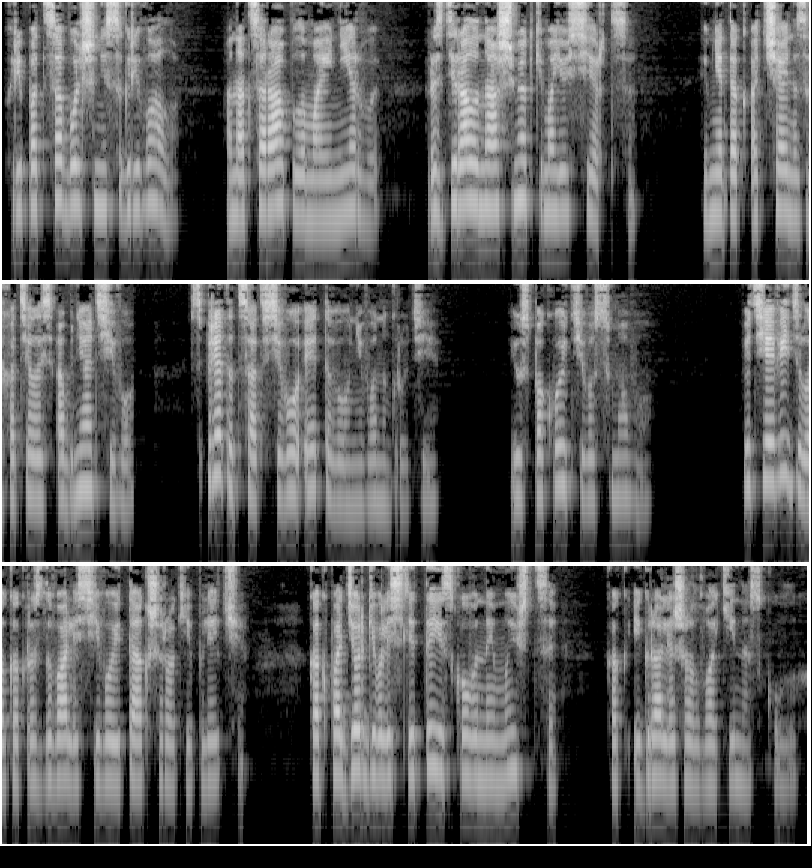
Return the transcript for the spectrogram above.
Хрипотца больше не согревала. Она царапала мои нервы, раздирала на ошметки мое сердце. И мне так отчаянно захотелось обнять его, спрятаться от всего этого у него на груди и успокоить его самого. Ведь я видела, как раздувались его и так широкие плечи, как подергивались литые скованные мышцы, как играли желваки на скулах.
